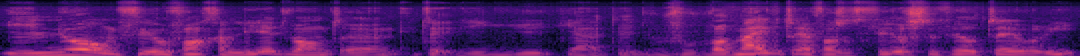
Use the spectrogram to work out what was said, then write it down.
enorm veel van geleerd, want uh, ja, wat mij betreft was het veel te veel theorie.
